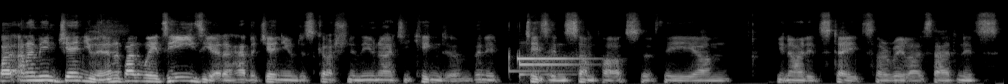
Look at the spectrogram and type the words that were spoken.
and I mean genuine, and by the way, it's easier to have a genuine discussion in the United Kingdom than it is in some parts of the um, United States. I realize that, and it's,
